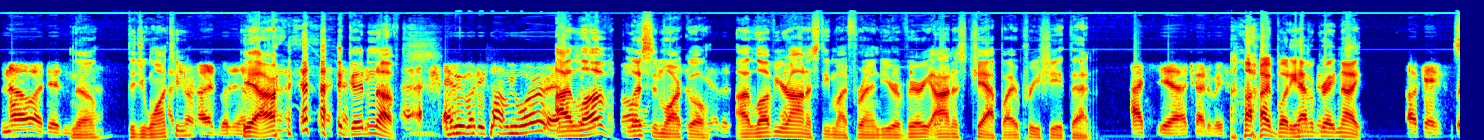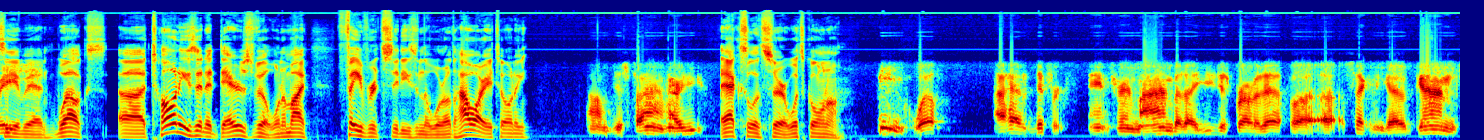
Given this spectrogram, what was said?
No, I didn't. No. Did you want I to? tried, but yeah. Yeah. all right. good enough. Everybody thought we were. I love. was like, oh, listen, we Marco. I love your honesty, my friend. You're a very honest chap. I appreciate that. I, yeah, I try to be. All right, buddy. Have a great night. Okay. See you, man. Welks. Uh, Tony's in Adairsville, one of my favorite cities in the world. How are you, Tony? I'm just fine. How are you? Excellent, sir. What's going on? well, I had a different answer in mind, but uh, you just brought it up uh, a second ago. Guns.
